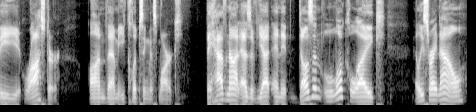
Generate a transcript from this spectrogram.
the roster on them eclipsing this mark. They have not as of yet, and it doesn't look like, at least right now,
